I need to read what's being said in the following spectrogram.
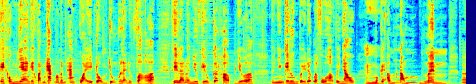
cái không gian cái khoảnh khắc mà mình ăn quẩy trộn chung với lại nước phở thì là nó như kiểu kết hợp giữa những cái hương vị rất là phù hợp với nhau ừ. một cái ấm nóng mềm uh,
